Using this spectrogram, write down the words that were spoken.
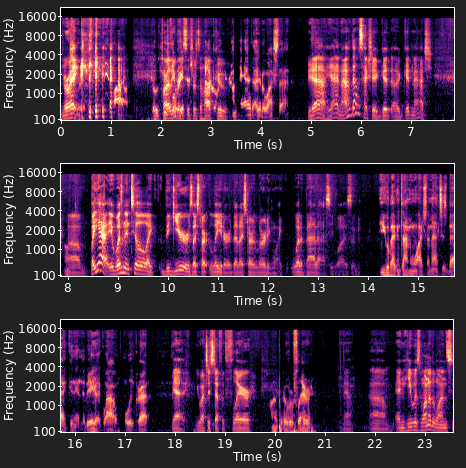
Right. Wow. Harley Races versus Haku. I gotta watch that. Yeah, yeah. Now that was actually a good a good match. Um, but yeah, it wasn't until like the years I start later that I started learning like what a badass he was. And you go back in time and watch the matches back and in the video, like wow, holy crap. Yeah, you watch his stuff with Flair. I put over Flair. Yeah. Um, and he was one of the ones.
